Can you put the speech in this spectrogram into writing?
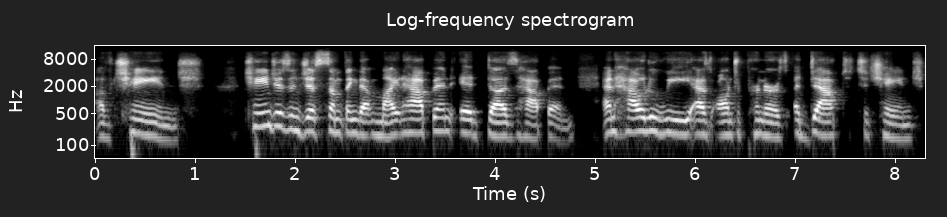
of change. Change isn't just something that might happen, it does happen. And how do we, as entrepreneurs, adapt to change?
